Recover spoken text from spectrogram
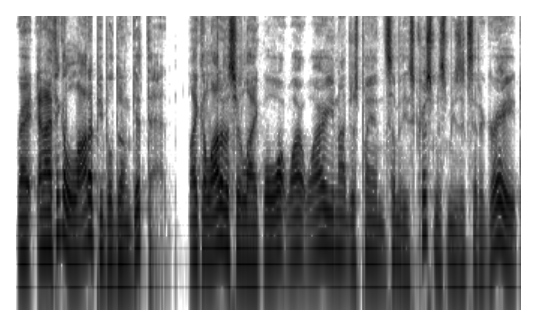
Right. And I think a lot of people don't get that. Like a lot of us are like, well, why, why are you not just playing some of these Christmas musics that are great?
